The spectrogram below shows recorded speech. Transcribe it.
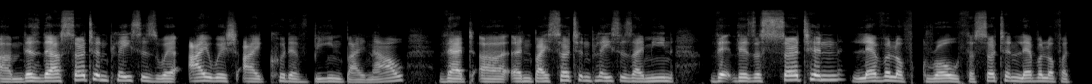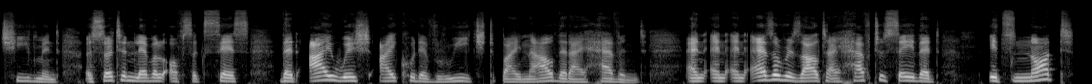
Um, there are certain places where I wish I could have been by now. That, uh, and by certain places, I mean that there's a certain level of growth, a certain level of achievement, a certain level of success that I wish I could have reached by now that I haven't. And and and as a result, I have to say that it's not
